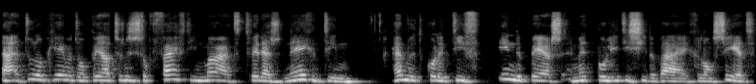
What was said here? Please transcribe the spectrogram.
Nou, en toen op een gegeven moment, op, ja, toen is het op 15 maart 2019 hebben we het collectief in de pers en met politici erbij gelanceerd.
